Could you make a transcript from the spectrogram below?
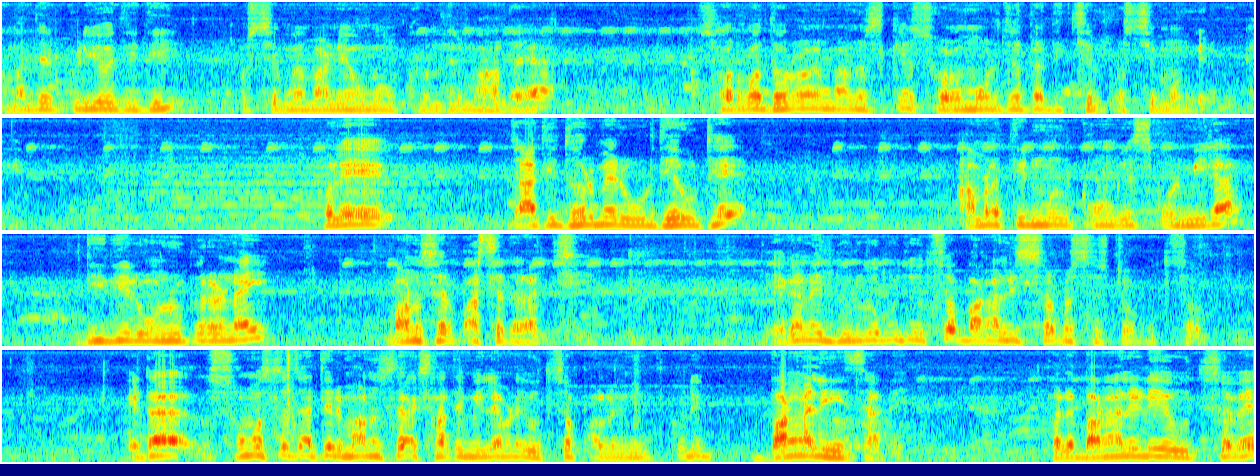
আমাদের প্রিয় দিদি পশ্চিমবঙ্গের মাননীয় মুখ্যমন্ত্রী মহাদয়া সর্বধর্মের মানুষকে সর্বমর্যাদা দিচ্ছেন পশ্চিমবঙ্গের মুখে ফলে জাতি ধর্মের ঊর্ধ্বে উঠে আমরা তৃণমূল কংগ্রেস কর্মীরা, দিদির অনুপ্রেরণায় মানুষের পাশে দাঁড়াচ্ছি। এখানে দুর্গাপুজো উৎসব, বাঙালির সর্বশ্রেষ্ঠ উৎসব। এটা সমস্ত জাতির মানুষের একসাথে মিলে আমরা উৎসব পালন করি বাঙালি হিসাবে। ফলে বাঙালির এই উৎসবে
